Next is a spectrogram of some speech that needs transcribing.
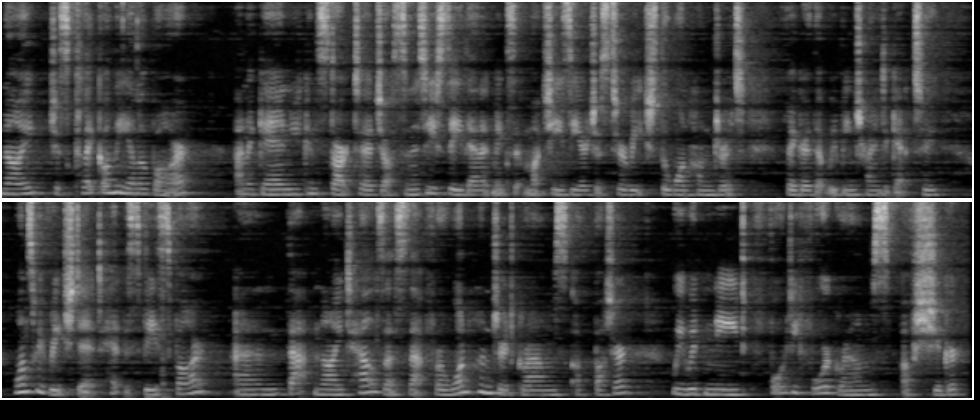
Now, just click on the yellow bar and again, you can start to adjust. And as you see, then it makes it much easier just to reach the 100 figure that we've been trying to get to. Once we've reached it, hit the space bar and that now tells us that for 100 grams of butter, we would need 44 grams of sugar.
